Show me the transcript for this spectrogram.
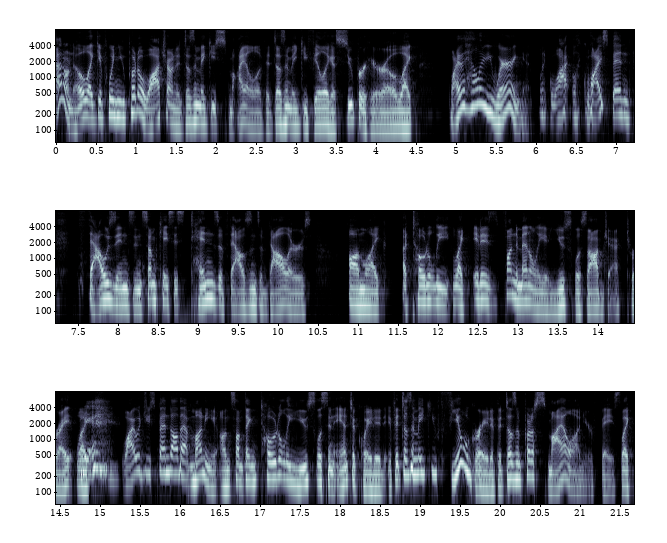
I don't know, like if when you put a watch on, it doesn't make you smile, if it doesn't make you feel like a superhero, like why the hell are you wearing it? Like why like why spend thousands, in some cases tens of thousands of dollars on like a totally like it is fundamentally a useless object, right? Like yeah. why would you spend all that money on something totally useless and antiquated if it doesn't make you feel great, if it doesn't put a smile on your face? Like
